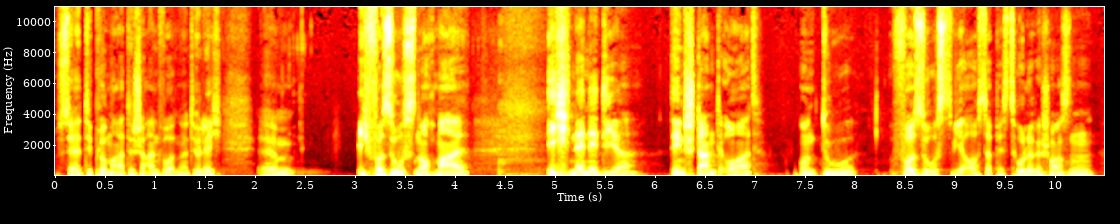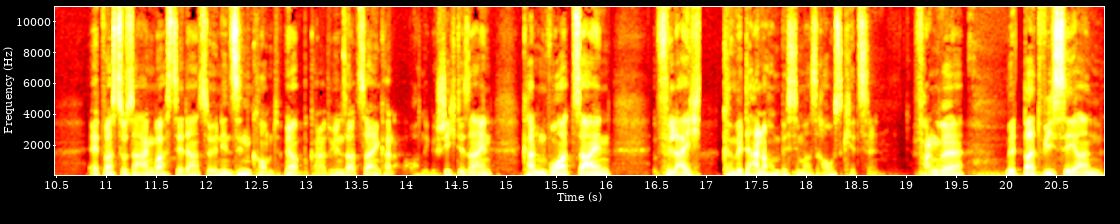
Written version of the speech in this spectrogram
sehr diplomatische Antwort natürlich. Ähm, ich versuch's nochmal. Ich nenne dir den Standort und du versuchst wie aus der Pistole geschossen etwas zu sagen, was dir dazu in den Sinn kommt. Ja, kann natürlich ein Satz sein, kann auch eine Geschichte sein, kann ein Wort sein. Vielleicht können wir da noch ein bisschen was rauskitzeln. Fangen wir mit Bad Wiessee an.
